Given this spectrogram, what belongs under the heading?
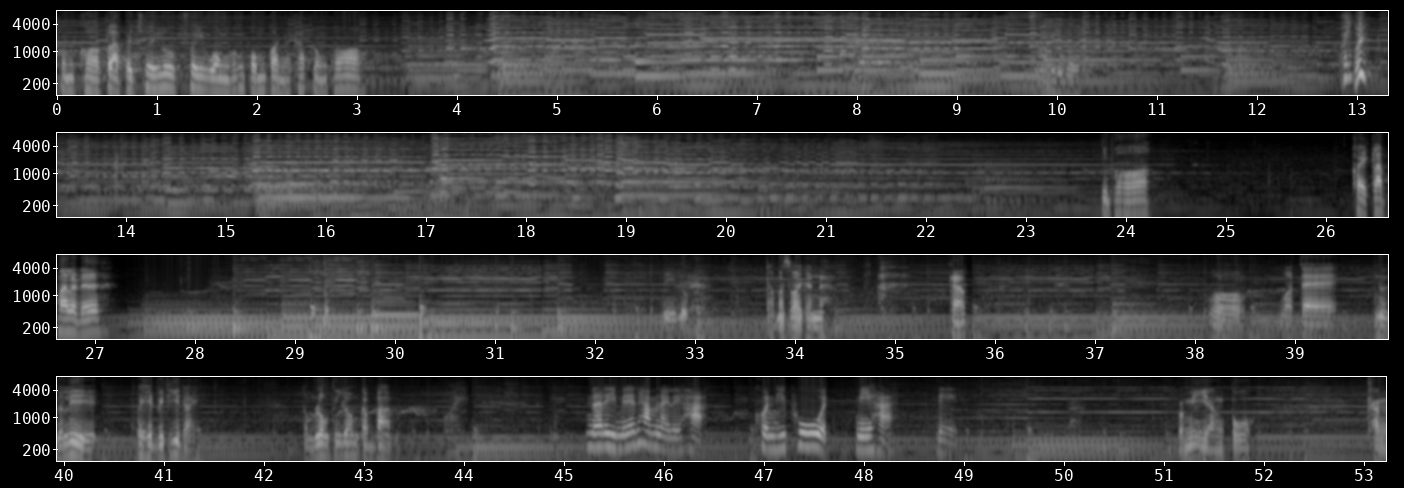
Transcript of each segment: ผมขอกลับไปช่วยลูกช่วยวงของผมก่อนนะครับ หลวงพ่อเฮ้ย นี่พอค่อยกลับมาแล้วเด้อ ดีลูก กลับมาซอยกันนะ ครับว่าว่าแต่หนูตะลี่ไปเห็นวิธีใดตำลงที่ยอมกลับบ้าน โอ๊ยนารีไม่ได้ทำอะไรเลยค่ะ คนที่พูดนี่ค่ะ เดชบะมีอย่างปูคัน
